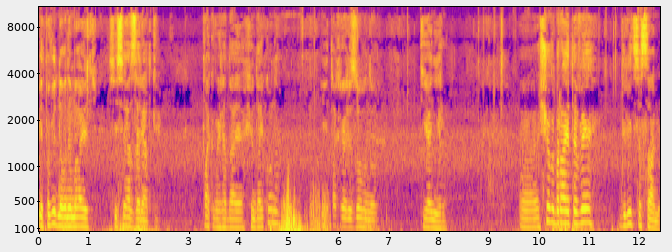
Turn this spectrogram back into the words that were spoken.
відповідно, вони мають CCS зарядки. Так виглядає Hyundai Kona і так реалізовано Kia Niro. Е, Що вибираєте ви, дивіться самі.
